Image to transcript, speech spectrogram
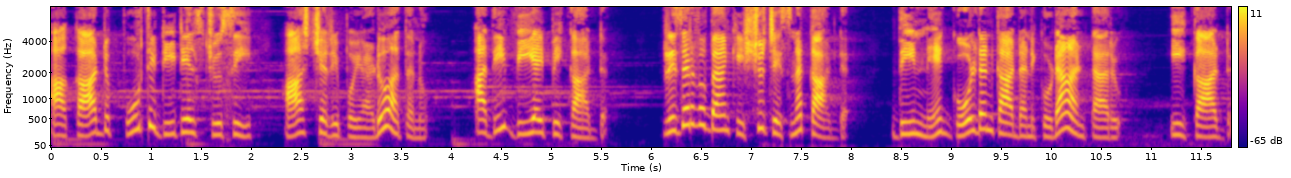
ఆ కార్డు పూర్తి డీటెయిల్స్ చూసి ఆశ్చర్యపోయాడు అతను. అది VIP card. Reserve Bank issue చేసిన కార్డ్. దీన్నే గోల్డెన్ కార్డ్ అని కూడా అంటారు. ఈ కార్డ్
